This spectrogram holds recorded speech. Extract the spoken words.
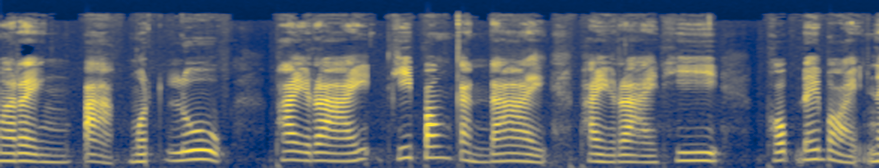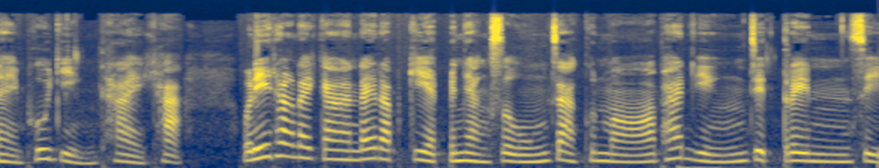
มะเร็งปากมดลูก ภัยร้ายที่ป้องกันได้ ภัยร้ายที่พบได้บ่อยในผู้หญิงไทยค่ะ วันนี้ทางรายการได้รับเกียรติเป็นอย่างสูงจากคุณหมอแพทย์หญิงจิตรินศรี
